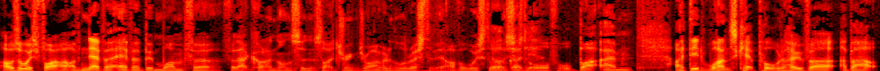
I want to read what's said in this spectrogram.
I was always fine. I've never ever been one for, for that kind of nonsense, like drink driving and all the rest of it. I've always thought Oh, it's God, just yeah. awful. But um, I did once get pulled over about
